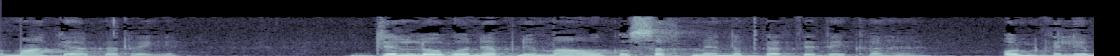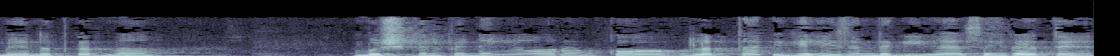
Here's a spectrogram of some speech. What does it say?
ماں کیا کر رہی ہے؟ جن لوگوں نے اپنی ماں کو سخت محنت کرتے دیکھا ہے، ان کے لیے محنت کرنا مشکل بھی نہیں، اور ان کو لگتا ہے کہ یہی زندگی ہے، ایسے ہی رہتے ہیں۔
